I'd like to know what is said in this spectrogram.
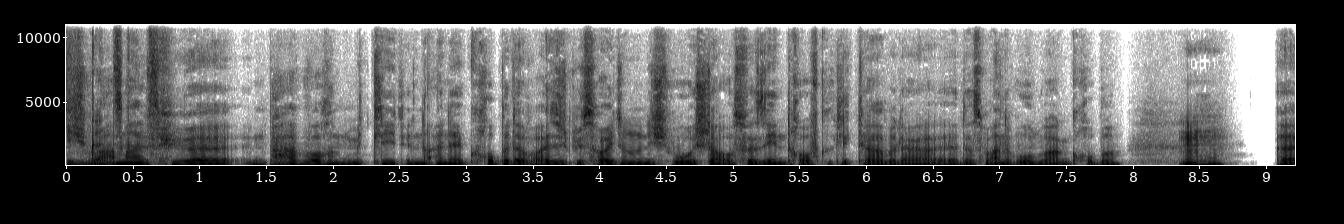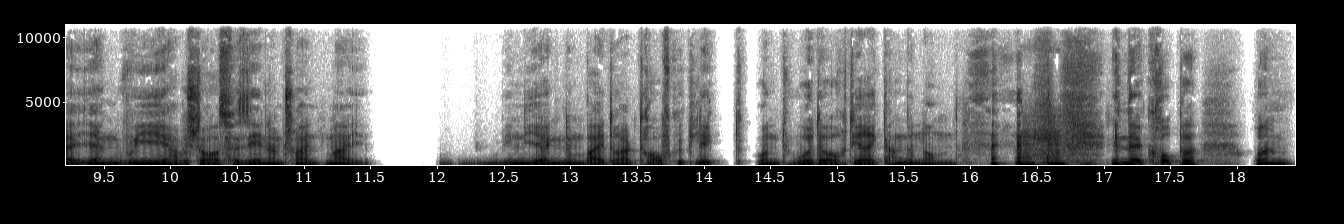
ich war mal für ein paar Wochen Mitglied in einer Gruppe, da weiß ich bis heute noch nicht, wo ich da aus Versehen draufgeklickt habe. Da, äh, das war eine Wohnwagengruppe. Mhm. Äh, irgendwie habe ich da aus Versehen anscheinend mal in irgendeinem Beitrag draufgeklickt und wurde auch direkt angenommen mhm. in der Gruppe und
